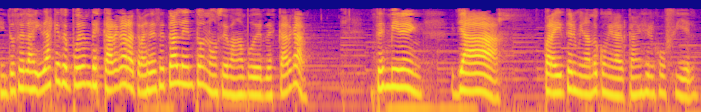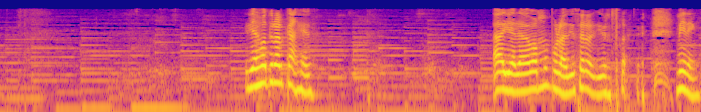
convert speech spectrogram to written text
Entonces las ideas que se pueden descargar a través de ese talento no se van a poder descargar. Entonces miren, ya para ir terminando con el arcángel Jofiel. ¿Ya es otro arcángel? Ah, ya vamos por la diosa de la libertad. miren,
